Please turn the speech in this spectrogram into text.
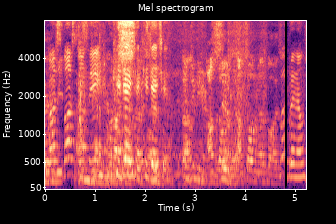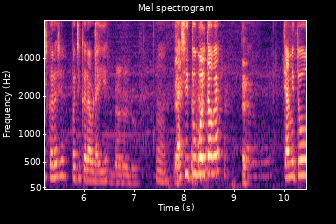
બસ બસ બસ એ ખીજાય છે ખીજાય છે I'm still, I'm still in medical high school. પ્રનાઉન્સ કરે છે પછી કરાવડાવીએ હમ યાશી તું બોલતો હવે ચામી તું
